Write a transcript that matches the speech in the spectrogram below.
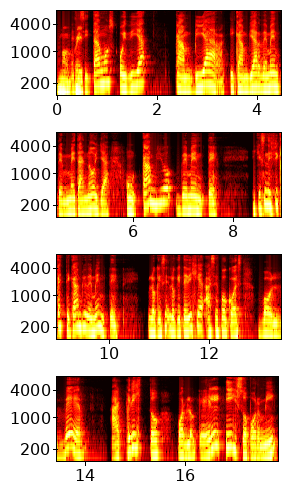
Necesitamos hoy día cambiar y cambiar de mente, metanoia, un cambio de mente. ¿Y qué significa este cambio de mente? Lo que, lo que te dije hace poco es volver a Cristo por lo que Él hizo por mí,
